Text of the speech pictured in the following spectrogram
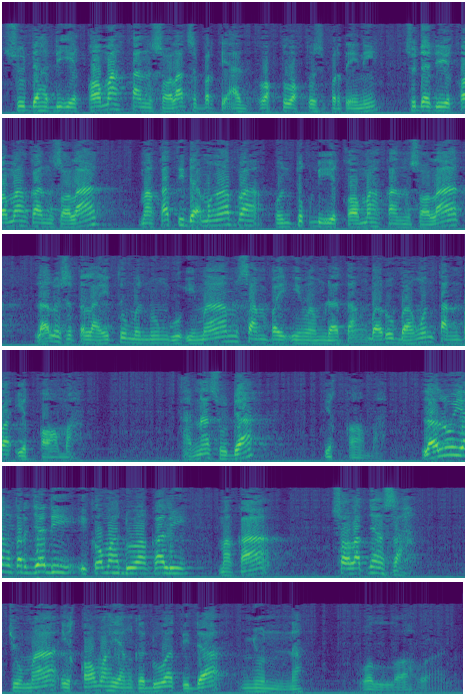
sudah diiqamahkan sholat seperti waktu-waktu seperti ini sudah diiqamahkan sholat maka tidak mengapa untuk diiqamahkan sholat lalu setelah itu menunggu imam sampai imam datang baru bangun tanpa iqamah karena sudah iqamah. Lalu yang terjadi iqamah dua kali maka sholatnya sah. Cuma iqamah yang kedua tidak nyunnah. Wallahu a'lam.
